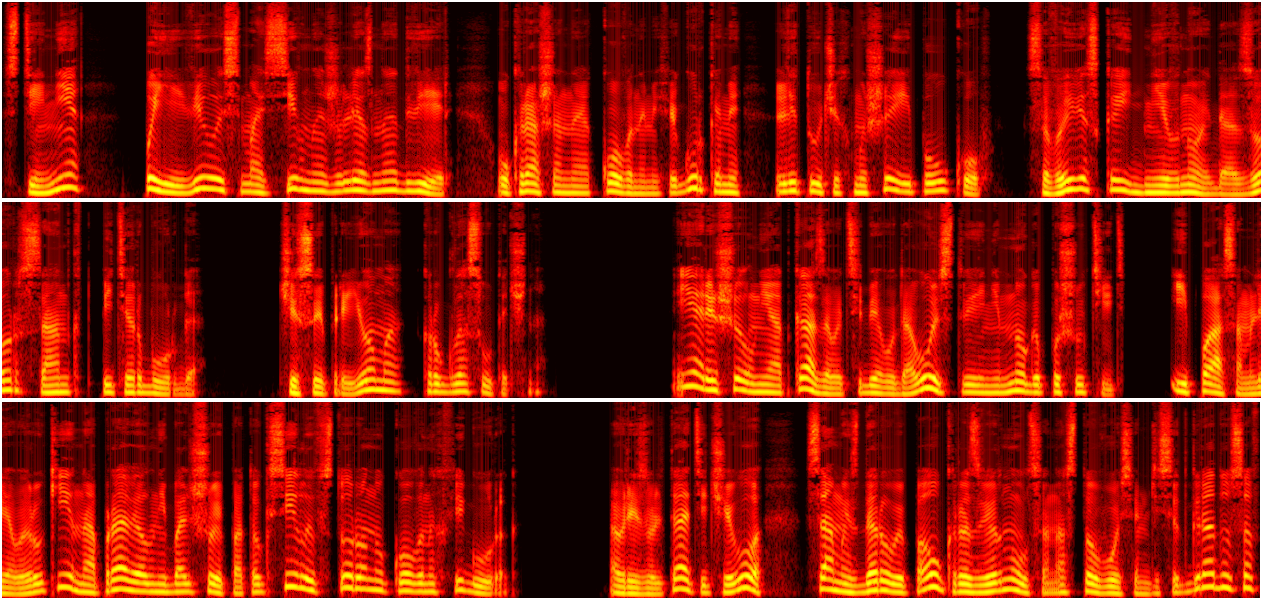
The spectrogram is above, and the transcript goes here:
в стене появилась массивная железная дверь, украшенная коваными фигурками летучих мышей и пауков, с вывеской «Дневной дозор Санкт-Петербурга». Часы приема круглосуточно. Я решил не отказывать себе в удовольствии немного пошутить, и пасом левой руки направил небольшой поток силы в сторону кованых фигурок, в результате чего самый здоровый паук развернулся на 180 градусов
